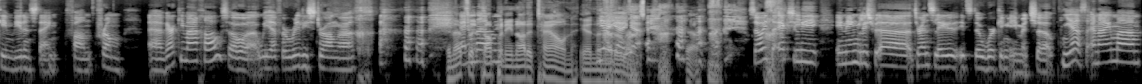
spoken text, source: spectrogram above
Kim Werenstein from from uh, Werkimago, so uh, we have a really strong. and that's and, a um, company, um, not a town in the yeah, Netherlands. Yeah, yeah. yeah. so it's actually in English translated, it's the working image. yes, and I'm. Um,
